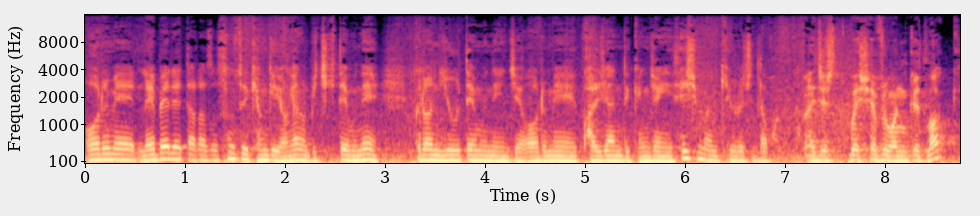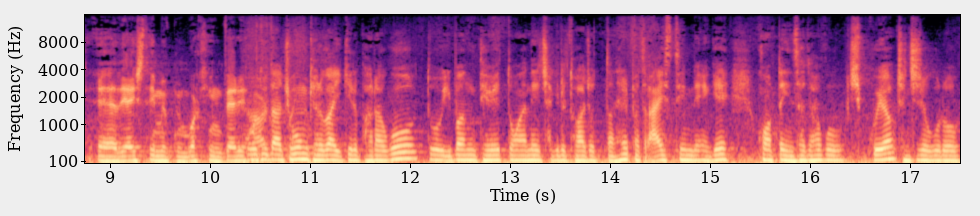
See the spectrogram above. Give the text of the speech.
얼음의 레벨에 따라서 선수의 경기에 영향을 미치기 때문에 그런 이유 때문에 이제 얼음에 관리하는데 굉장히 세심한 기울어진다고 합니다. I just wish everyone good luck. Uh, the ice team have been working very hard. 모두 다 좋은 결과 있기를 바라고 또 이번 대회 동안에 자기를 도와줬던 헬퍼들 아이스 팀에게 고맙다 인사도 하고 싶고요. 전체적으로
